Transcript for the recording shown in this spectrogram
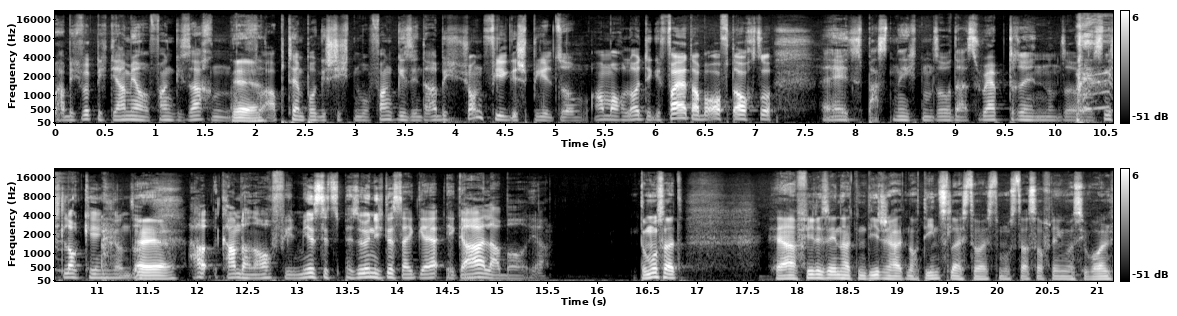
Habe ich wirklich, die haben ja auch funky Sachen, Ja, ja. so Abtempo-Geschichten, wo funky sind. Da habe ich schon viel gespielt. So haben auch Leute gefeiert, aber oft auch so, hey, das passt nicht und so, da ist Rap drin und so, ist nicht Locking und so. Ja, ja. Kam dann auch viel. Mir ist jetzt persönlich das ega- egal, aber ja. Du musst halt, ja, viele sehen halt einen DJ halt noch Dienstleister, weißt du, musst das auflegen, was sie wollen.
